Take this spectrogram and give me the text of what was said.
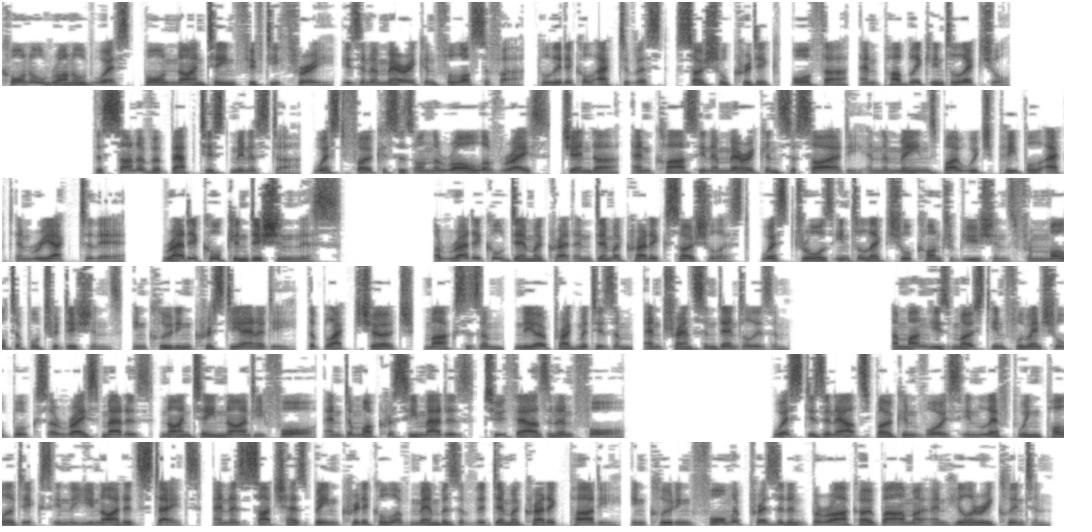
Cornel Ronald West born 1953, is an American philosopher, political activist, social critic, author, and public intellectual. The son of a Baptist minister, West focuses on the role of race, gender, and class in American society and the means by which people act and react to their radical conditionedness a radical Democrat and democratic socialist, West draws intellectual contributions from multiple traditions, including Christianity, the Black Church, Marxism, neopragmatism, and Transcendentalism. Among his most influential books are Race Matters 1994 and Democracy Matters 2004. West is an outspoken voice in left-wing politics in the United States, and as such has been critical of members of the Democratic Party, including former President Barack Obama and Hillary Clinton.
